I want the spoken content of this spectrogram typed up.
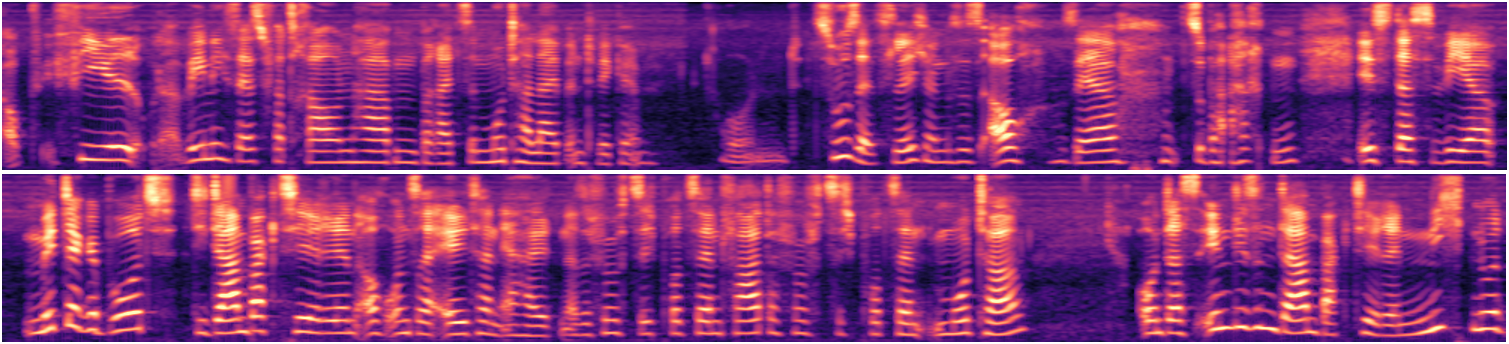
ob wir viel oder wenig Selbstvertrauen haben, bereits im Mutterleib entwickeln. Und zusätzlich, und das ist auch sehr zu beachten, ist, dass wir mit der Geburt die Darmbakterien auch unserer Eltern erhalten. Also 50% Vater, 50% Mutter. Und dass in diesen Darmbakterien nicht nur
